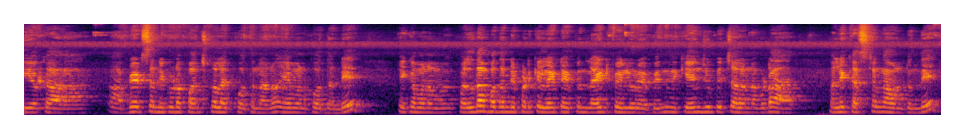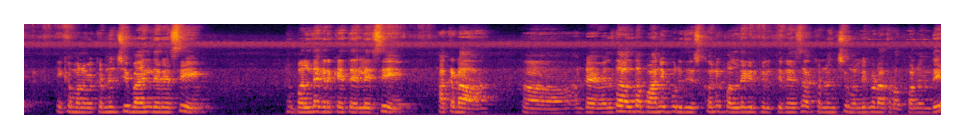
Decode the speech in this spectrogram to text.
ఈ యొక్క అప్డేట్స్ అన్ని కూడా పంచుకోలేకపోతున్నాను ఏమనుకోవద్దండి. ఇక మనం వెళ్దాం పదండి ఇప్పటికే లేట్ అయిపోయింది లైట్ ఫెయిల్యూర్ అయిపోయింది. మీకు ఏం చూపించాలన్నా కూడా మళ్ళీ కష్టంగా ఉంటుంది. ఇక మనం ఇక్కడ నుంచి బయలుదేరేసి పల్లె దగ్గరికి అయితే వెళ్ళేసి అక్కడ అంటే వెళ్తా వెళ్తా పానీపూరి తీసుకొని పల్లె దగ్గరికి వెళ్ళి తినేసి అక్కడ నుంచి మళ్ళీ కూడా అక్కడ ఒక పని ఉంది.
